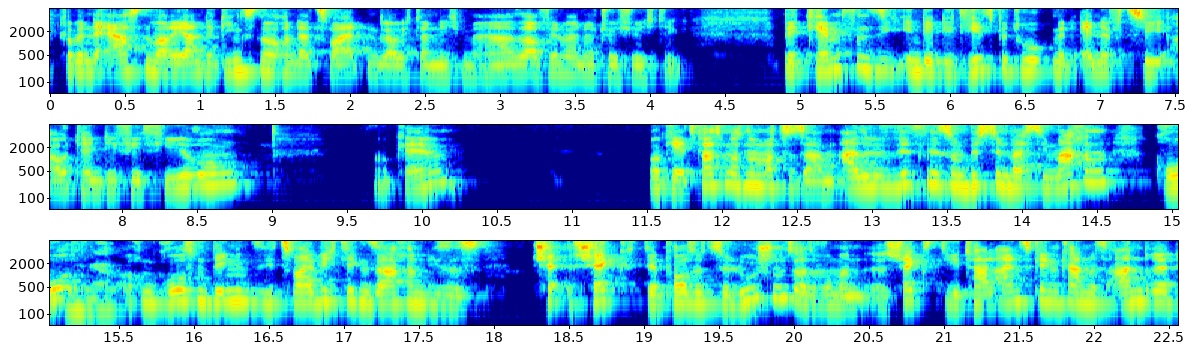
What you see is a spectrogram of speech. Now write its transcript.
Ich glaube, in der ersten Variante ging es noch, in der zweiten glaube ich dann nicht mehr. Also auf jeden Fall natürlich wichtig. Bekämpfen Sie Identitätsbetrug mit NFC-Authentifizierung? Okay. Okay, jetzt fassen wir es nochmal zusammen. Also wir wissen jetzt so ein bisschen, was sie machen. Gro ja. Auf einem großen Ding die zwei wichtigen Sachen, dieses Check Deposit Solutions, also wo man Checks äh, digital einscannen kann. Das andere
